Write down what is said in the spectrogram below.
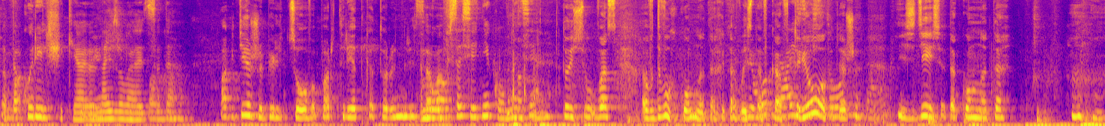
Табак. Это курильщики, курильщики называется, табака. да. А где же Бельцова портрет, который нарисовал? в соседней комнате. Ага. То есть у вас в двух комнатах эта выставка, трех, в трех да, даже. Да. И здесь эта комната Thank you. Ага.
